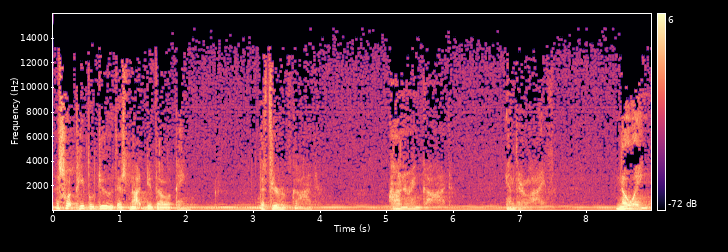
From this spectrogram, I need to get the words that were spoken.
That's what people do that's not developing the fear of God, honoring God in their life, knowing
